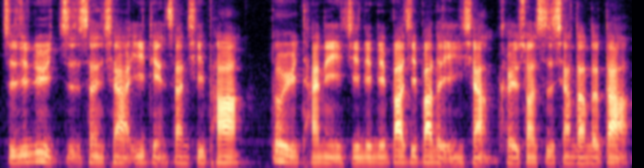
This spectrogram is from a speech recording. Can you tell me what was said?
殖利率只剩下一点三七趴，对于台泥以及零零八七八的影响可以算是相当的大。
